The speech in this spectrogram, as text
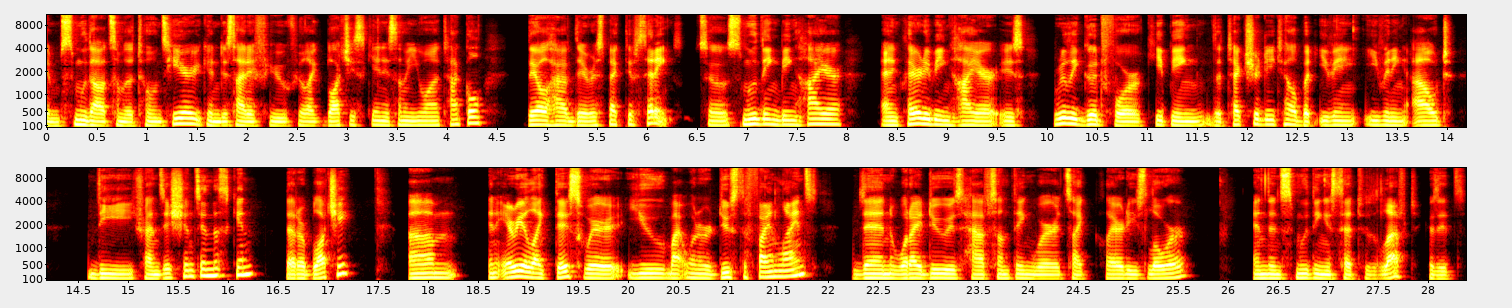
um, smooth out some of the tones here. You can decide if you feel like blotchy skin is something you want to tackle. They all have their respective settings. So smoothing being higher and clarity being higher is really good for keeping the texture detail, but even evening out the transitions in the skin that are blotchy. Um, an area like this where you might want to reduce the fine lines, then what I do is have something where it's like clarity is lower and then smoothing is set to the left because it's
